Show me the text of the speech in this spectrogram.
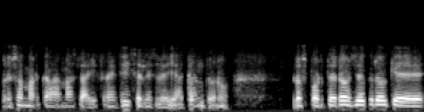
por eso marcaba más la diferencia y se les veía tanto no los porteros yo creo que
